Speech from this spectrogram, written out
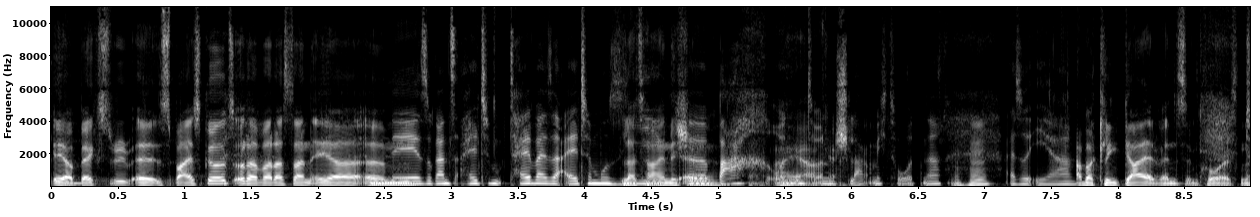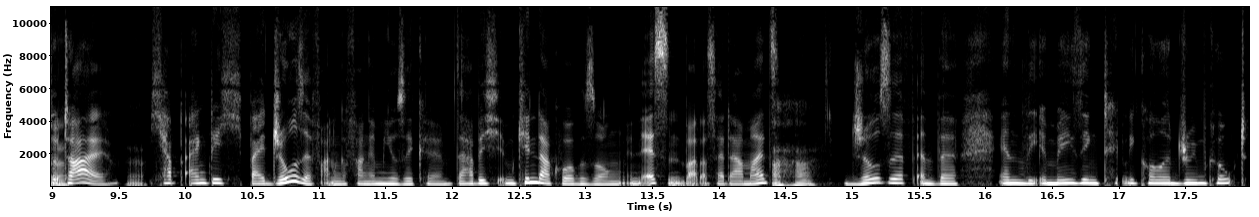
eher Backstreet, äh, Spice Girls oder war das dann eher ähm, nee, so ganz alte, teilweise alte Musik, Lateinische. äh, Bach Ah, und, ja, okay. Mhm. und Schlag mich tot. Ne? Also eher. Aber klingt geil, wenn es im Chor ist, ne? Total. Ich habe eigentlich bei Joseph angefangen im Musical. Da habe ich im Kinderchor gesungen. In Essen war das ja damals. Aha. Joseph and the, and the Amazing Technicolor Dreamcoat.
